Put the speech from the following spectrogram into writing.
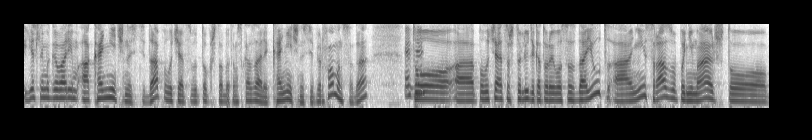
если мы говорим о конечности, да, получается, вы только что об этом сказали, конечности перформанса, да, mm-hmm. то а, получается, что люди, которые его создают, они сразу понимают, что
